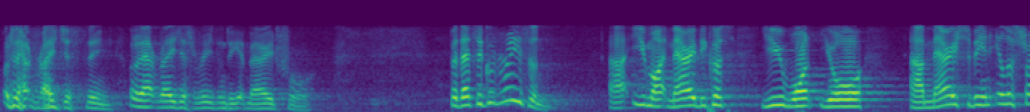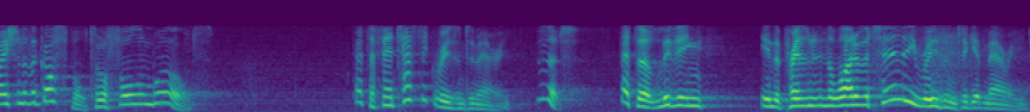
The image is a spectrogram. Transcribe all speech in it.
what an outrageous thing. What an outrageous reason to get married for. But that's a good reason. Uh, you might marry because you want your uh, marriage to be an illustration of the gospel to a fallen world. That's a fantastic reason to marry, isn't it? That's a living in the present, in the light of eternity reason to get married.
